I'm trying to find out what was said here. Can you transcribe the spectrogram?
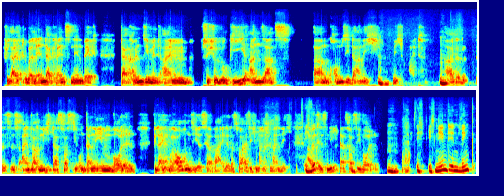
vielleicht über Ländergrenzen hinweg, da können Sie mit einem Psychologieansatz, ähm, kommen Sie da nicht, mhm. nicht weit. Mhm. Ja, das ist einfach nicht das, was die Unternehmen wollen. Vielleicht brauchen sie es ja beide, das weiß ich manchmal nicht. Ich Aber es ist nicht das, was sie wollen. Mhm. Ich, ich nehme den Link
